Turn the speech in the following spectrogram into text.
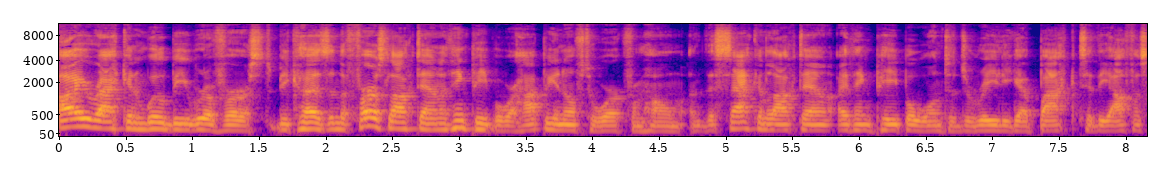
I reckon will be reversed because in the first lockdown, I think people were happy enough to work from home. And the second lockdown, I think people wanted to really get back to the office.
